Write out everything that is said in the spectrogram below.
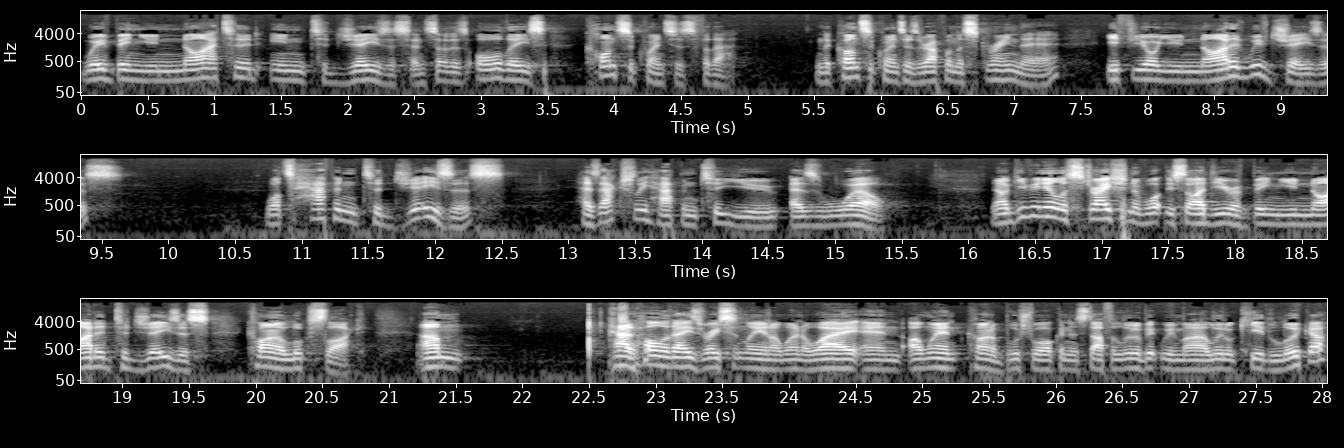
we've been united into Jesus. And so there's all these consequences for that. And the consequences are up on the screen there. If you're united with Jesus, what's happened to Jesus has actually happened to you as well. Now, I'll give you an illustration of what this idea of being united to Jesus kind of looks like. Um, had holidays recently and I went away and I went kind of bushwalking and stuff a little bit with my little kid Luca,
